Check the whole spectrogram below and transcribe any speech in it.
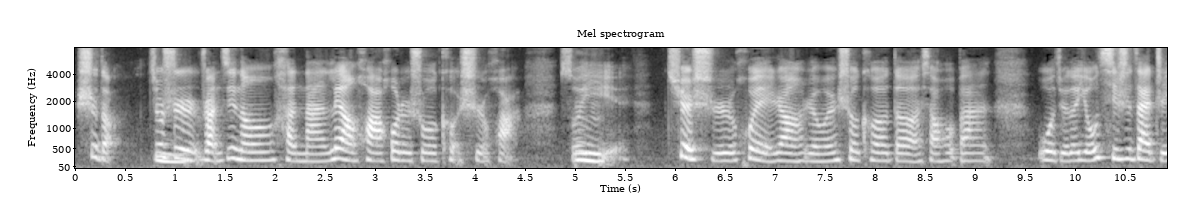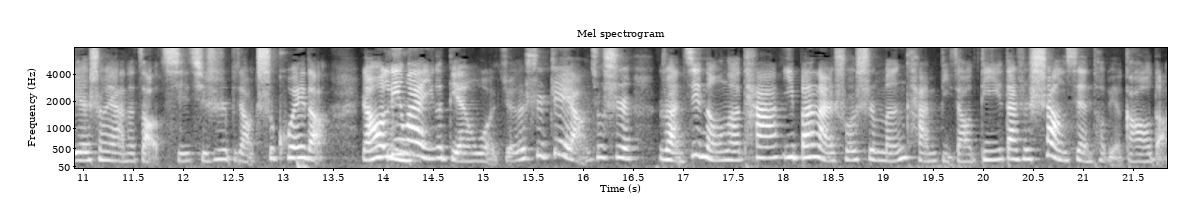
是的，就是软技能很难量化或者说可视化，所以确实会让人文社科的小伙伴，我觉得尤其是在职业生涯的早期，其实是比较吃亏的。然后另外一个点，我觉得是这样，就是软技能呢，它一般来说是门槛比较低，但是上限特别高的。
